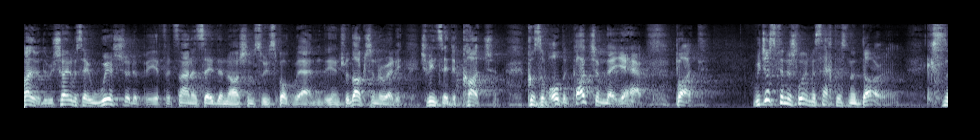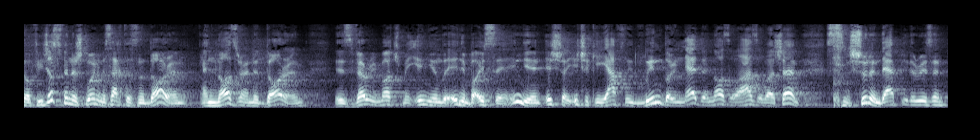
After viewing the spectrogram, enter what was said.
By the way, the Rishonim say, where should it be if it's not in Seder Nashim? So we spoke about it in the introduction already. Should be in Seder Kachim, because of all the Kachim that you have. But we just finished learning Masechtas Nadarim. So if you just finished learning Masechtas Nadarim, and Nazar and Nadarim is very much me Indian, the Indian, Indian, Isha, Isha, Yafli, Lindor, Neder, Nazar, Hazel, Hashem. Shouldn't that be the reason?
